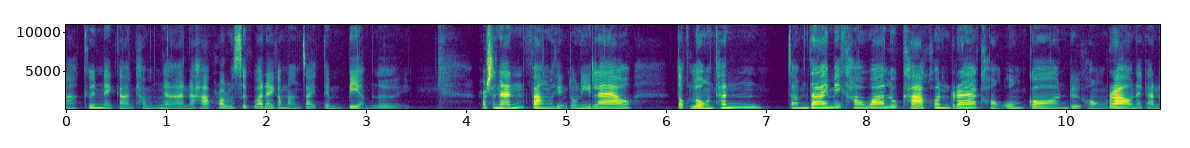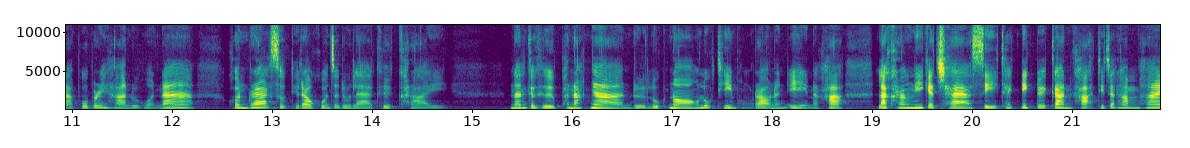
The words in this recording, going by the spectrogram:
มากขึ้นในการทำงานนะคะ เพราะรู้สึกว่าได้กำลังใจเต็มเปี่ยมเลย เพราะฉะนั้นฟังมาถึงตรงนี้แล้ว ตกลงท่าน จำได้ไหมคะว่าลูกค้าคนแรกขององค์กรหรือของเราในฐานะผู้บริหารหรือหัวหน้า คนแรกสุดที่เราควรจะดูแลคือใคร นั่นก็คือพนักงานหรือลูกน้องลูกทีมของเรานั่นเองนะคะ และครั้งนี้เกดแชร์ 4 เทคนิคด้วยกันค่ะ ที่จะทำให้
